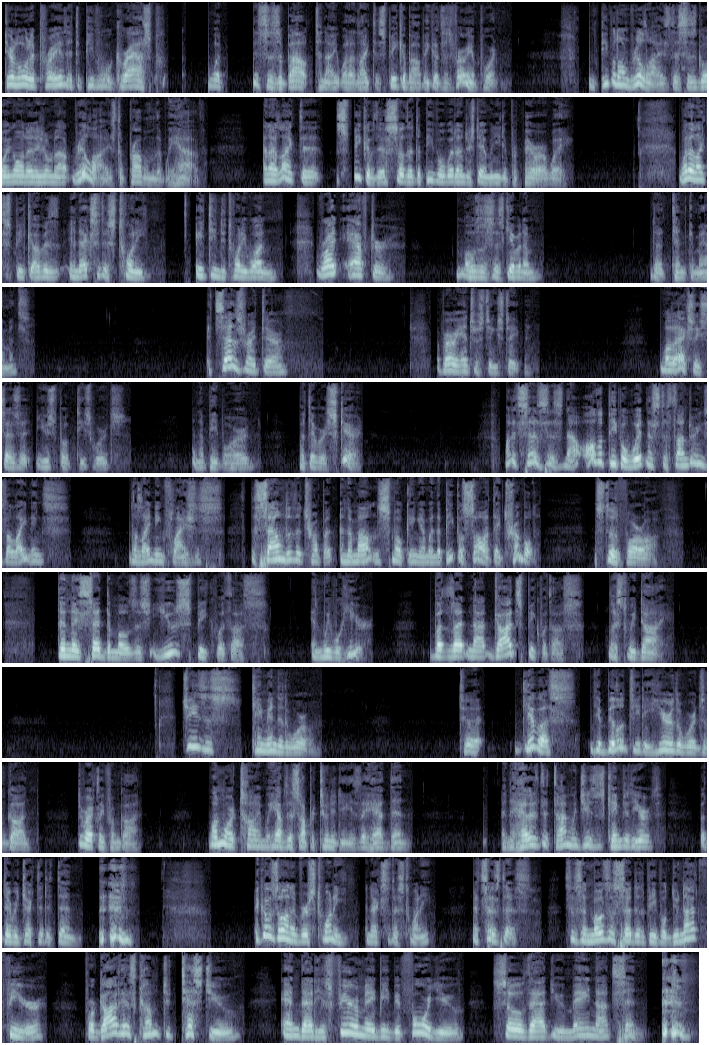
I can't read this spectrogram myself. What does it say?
Dear Lord, I pray that the people will grasp what this is about tonight, what I'd like to speak about, because it's very important. People don't realize this is going on and they do not realize the problem that we have. And I'd like to speak of this so that the people would understand we need to prepare our way. What I'd like to speak of is in Exodus 20, 18 to 21, right after Moses has given him the Ten Commandments. It says right there a very interesting statement. Well, it actually says that you spoke these words and the people heard, but they were scared. What it says is now all the people witnessed the thunderings, the lightnings, the lightning flashes, the sound of the trumpet, and the mountain smoking. And when the people saw it, they trembled and stood far off. Then they said to Moses, You speak with us, and we will hear. But let not God speak with us, lest we die. Jesus came into the world to give us the ability to hear the words of God directly from God. One more time, we have this opportunity as they had then. And they had it at the time when Jesus came to the earth, but they rejected it then. it goes on in verse 20, in Exodus 20. It says this It says, And Moses said to the people, Do not fear, for God has come to test you, and that his fear may be before you, so that you may not sin.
